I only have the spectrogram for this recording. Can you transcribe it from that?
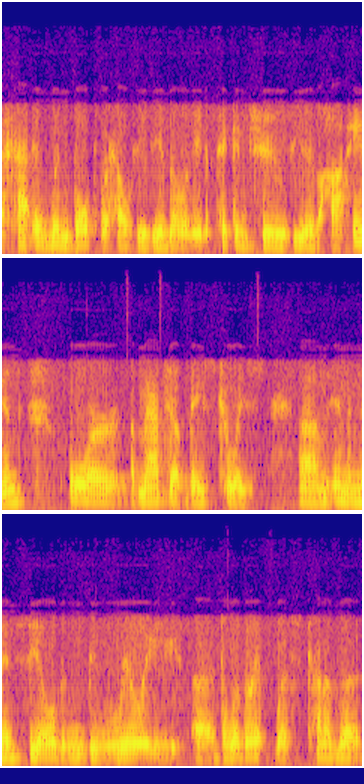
ha- when both were healthy, the ability to pick and choose either the hot hand or a matchup-based choice um, in the midfield and be really uh, deliberate with kind of the,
